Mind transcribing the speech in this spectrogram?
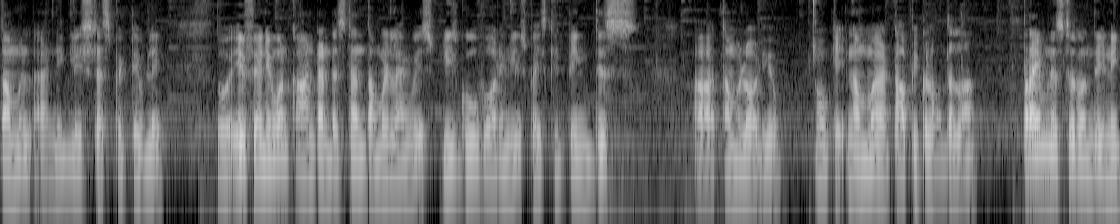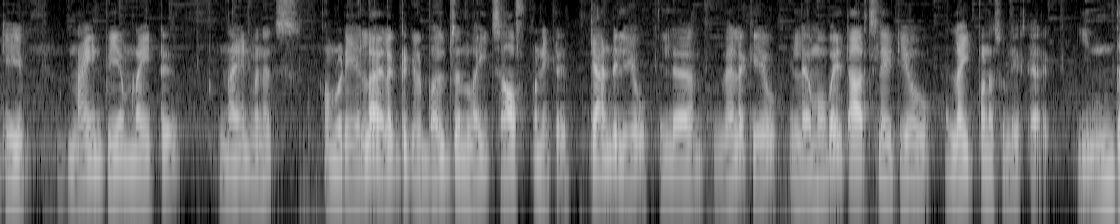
Tamil and English respectively so if any one can't understand Tamil language please go for English by skipping this Tamil audio okay நம்ம டாப்பிக்கில் வந்துடலாம். ப்ரைம் மினிஸ்டர் வந்து இன்னைக்கு nine PM night nine minutes நம்மளுடைய எல்லா electrical bulbs and lights off பண்ணிவிட்டு கேண்டிலையோ இல்லை விளக்கையோ இல்லை மொபைல் டார்ச் லைட்டையோ லைட் பண்ண சொல்லியிருக்காரு. இந்த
